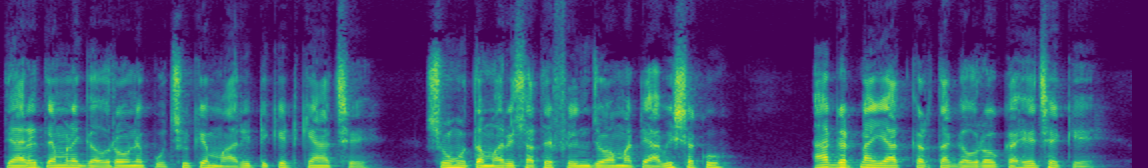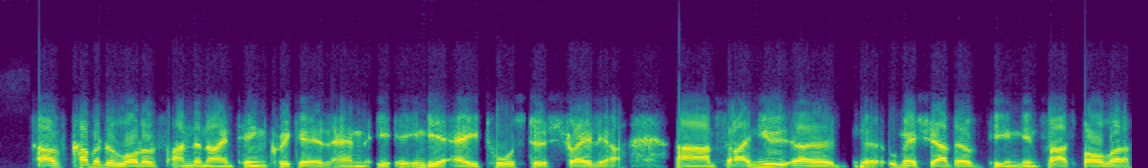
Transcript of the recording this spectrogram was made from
ત્યારે તેમણે ગૌરવને પૂછ્યું કે મારી ટિકિટ ક્યાં છે? શું હું તમારી સાથે ફિલ્મ જોવા માટે આવી શકું? આ ઘટના યાદ કરતા ગૌરવ કહે છે કે I've covered a lot of under 19 cricket and India A tours to Australia. Um, so I knew uh, Umesh Yadav, the Indian fast bowler,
